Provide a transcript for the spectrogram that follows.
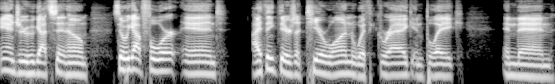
Andrew, who got sent home. So we got four. And I think there's a tier one with Greg and Blake. And then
